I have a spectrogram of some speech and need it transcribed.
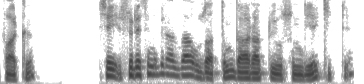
farkı? Şey süresini biraz daha uzattım daha rahat duyulsun diye kickti.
